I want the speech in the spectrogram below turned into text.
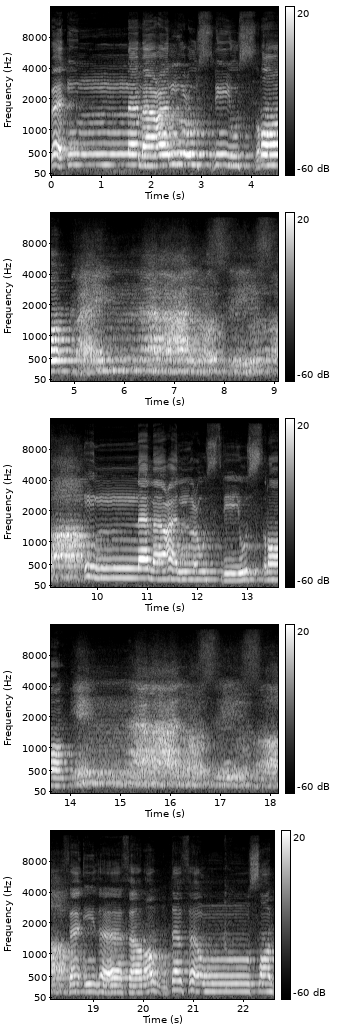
فإن مع العسر يسرا فرغت فانصب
